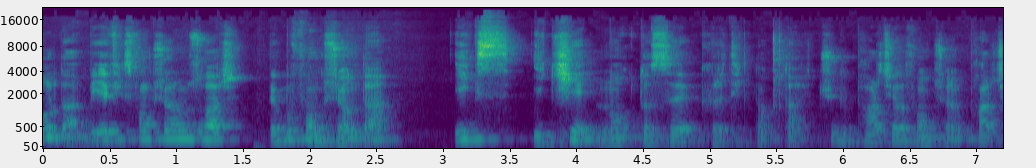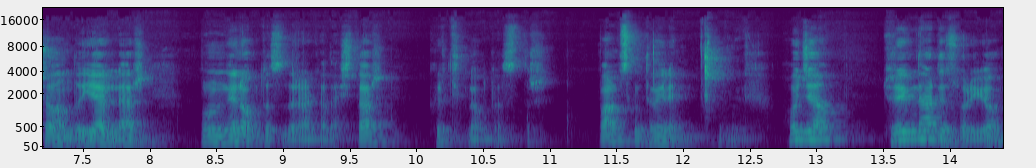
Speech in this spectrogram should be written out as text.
Burada bir fx fonksiyonumuz var ve bu fonksiyonda x2 noktası kritik nokta. Çünkü parçalı fonksiyonun parçalandığı yerler bunun ne noktasıdır arkadaşlar? Kritik noktasıdır. Var mı sıkıntı Veli? Hocam türev nerede soruyor?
